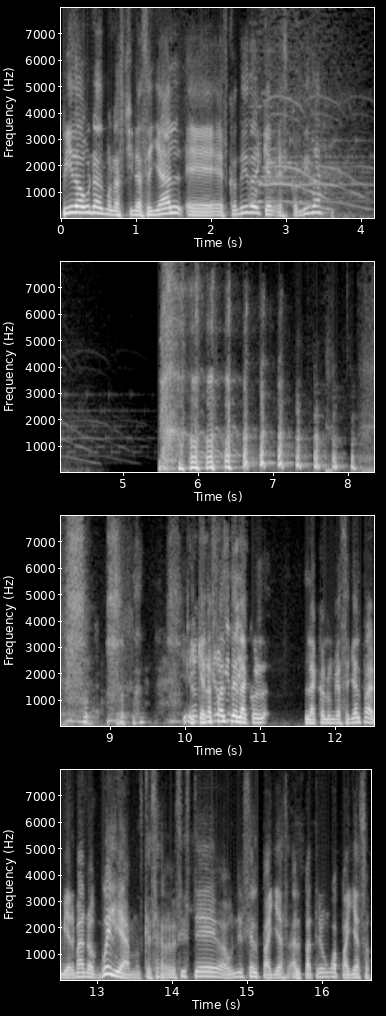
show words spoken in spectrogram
pido unas monas chinas señal eh, escondido y que escondida y que, que- no falte que me- la, col- la colunga señal para mi hermano Williams, que se resiste a unirse al payaso, al Patreon guapayazo.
